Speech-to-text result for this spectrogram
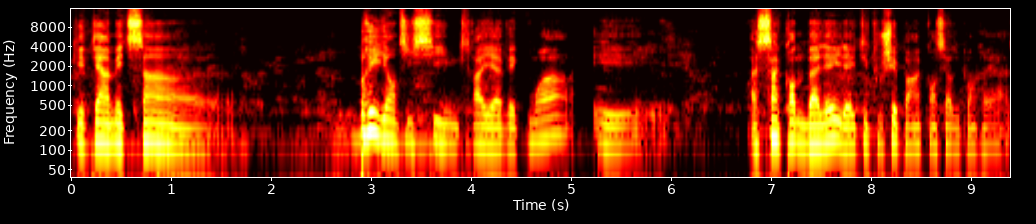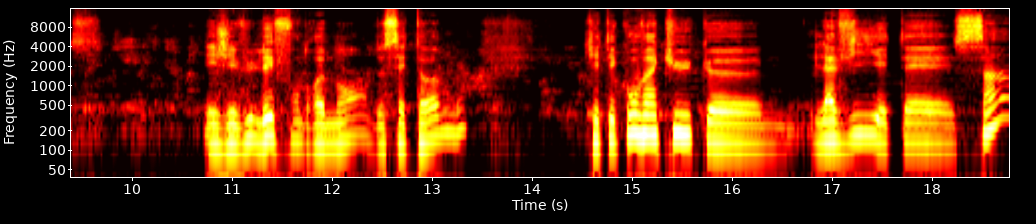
qui était un médecin euh, brillantissime qui travaillait avec moi et à 50 balais, il a été touché par un cancer du pancréas. Et j'ai vu l'effondrement de cet homme qui était convaincu que la vie était simple.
